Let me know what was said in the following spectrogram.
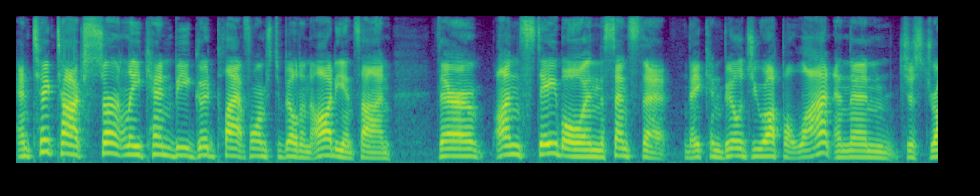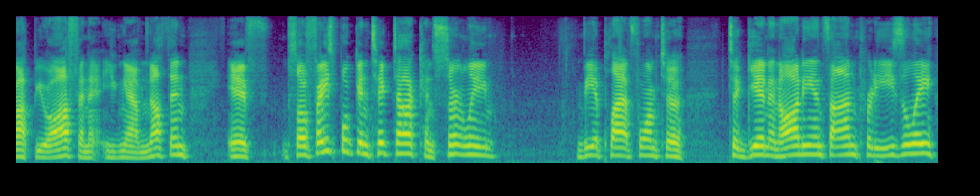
and TikTok certainly can be good platforms to build an audience on. They're unstable in the sense that they can build you up a lot and then just drop you off and you can have nothing. If so Facebook and TikTok can certainly be a platform to to get an audience on pretty easily.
